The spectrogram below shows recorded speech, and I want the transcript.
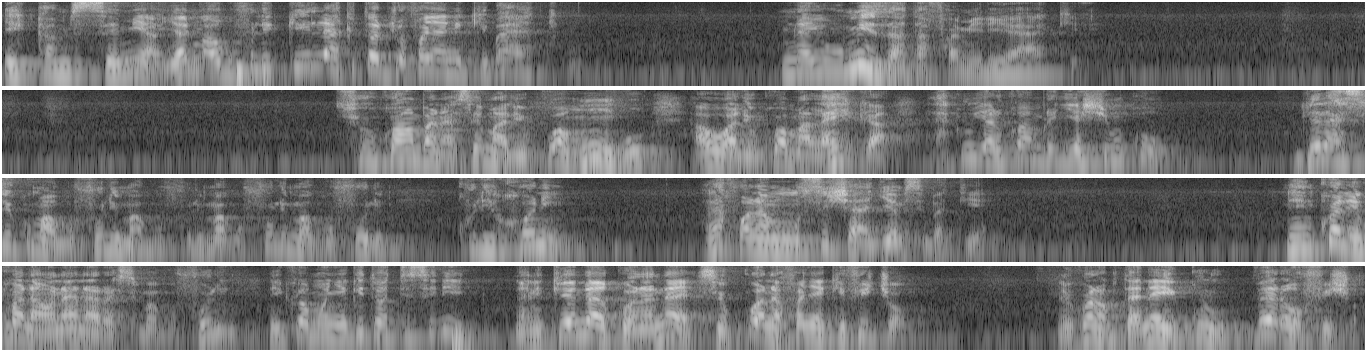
ikamsemea? Yaani Magufuli kila kitu alichofanya ni kibaya tu, mnaiumiza hata familia yake. Sio kwamba nasema alikuwa Mungu au alikuwa malaika, lakini alikuwa amri jeshi mkuu. Kila siku Magufuli, Magufuli, Magufuli, Magufuli, kulikoni? Alafu anamhusisha na James Batia. Ni kweli nilikuwa naonana na Rais Magufuli nikiwa mwenyekiti wa TCD, na nikienda kuona naye sikuwa nafanya kificho, nilikuwa nakutana naye Ikulu, very official,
